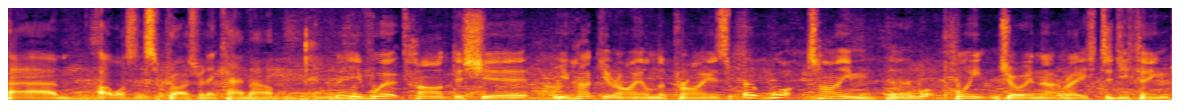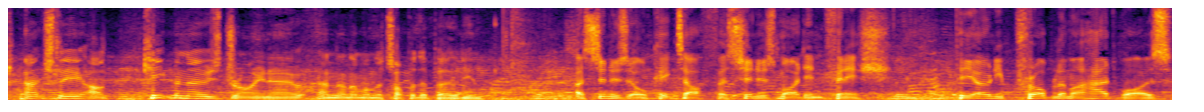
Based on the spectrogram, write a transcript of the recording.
um, I wasn't surprised when it came out. You've worked hard this year. You had your eye on the prize. At what time, uh, what point during that race did you think, actually, I'll keep my nose dry now, and then I'm on the top of the podium? As soon as it all kicked off, as soon as Mike didn't finish, the only problem I had was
